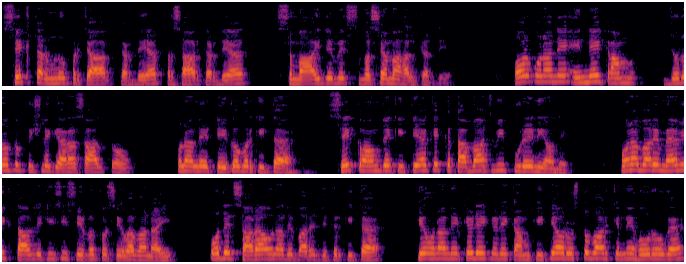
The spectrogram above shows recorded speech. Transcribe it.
ਸਿੱਖ ਧਰਮ ਨੂੰ ਪ੍ਰਚਾਰ ਕਰਦੇ ਆ, ਪ੍ਰਸਾਰ ਕਰਦੇ ਆ, ਸਮਾਜ ਦੇ ਵਿੱਚ ਸਮੱਸਿਆਵਾਂ ਹੱਲ ਕਰਦੇ ਆ। ਔਰ ਉਹਨਾਂ ਨੇ ਇੰਨੇ ਕੰਮ ਜਦੋਂ ਤੋਂ ਪਿਛਲੇ 11 ਸਾਲ ਤੋਂ ਉਹਨਾਂ ਨੇ ਟੇਕ ਓਵਰ ਕੀਤਾ ਸਿੱਖ ਕੌਮ ਦੇ ਕੀਤੇ ਆ ਕਿ ਕਿਤਾਬਾਂ 'ਚ ਵੀ ਪੂਰੇ ਨਹੀਂ ਆਉਂਦੇ। ਉਹਨਾਂ ਬਾਰੇ ਮੈਂ ਵੀ ਕਿਤਾਬ ਲਿਖੀ ਸੀ, ਸੇਵਕ ਕੋ ਸੇਵਾਵਾਨ ਆਈ। ਉਹਦੇ 'ਚ ਸਾਰਾ ਉਹਨਾਂ ਦੇ ਬਾਰੇ ਜ਼ਿਕਰ ਕੀਤਾ ਹੈ ਕਿ ਉਹਨਾਂ ਨੇ ਕਿਹੜੇ ਕਿਹੜੇ ਕੰਮ ਕੀਤੇ ਔਰ ਉਸ ਤੋਂ ਬਾਅਦ ਕਿੰਨੇ ਹੋਰ ਹੋ ਗਏ।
